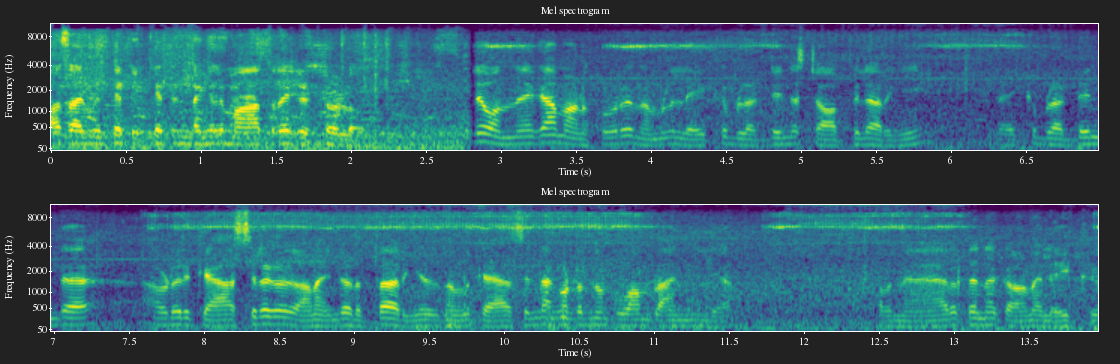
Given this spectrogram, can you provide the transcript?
ആ സമയത്ത് ടിക്കറ്റ് ഉണ്ടെങ്കിൽ മാത്രമേ കിട്ടുള്ളൂ. ഇതിൽ ഒന്നേകാൽ മണിക്കൂർ നമ്മൾ ലേക്ക് ബ്ലഡിന്റെ സ്റ്റോപ്പിൽ ഇറങ്ങി. ലേക്ക് ബ്ലഡിന്റെ അവിടെ ഒരു ക്യാസിലൊക്കെ കാണാം. അതിന്റെ അടുത്താണ് ഇറങ്ങിയത്. നമ്മൾ ക്യാസിന്റെ അങ്ങോട്ടൊന്നും പോകാൻ പ്ലാൻ ഇല്ല. അപ്പോൾ നേരെ തന്നെ കാണാം ലേക്ക്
